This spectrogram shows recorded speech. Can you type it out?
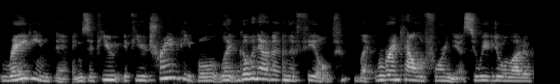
rating things. If you if you train people, like going out in the field, like we're in California, so we do a lot of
